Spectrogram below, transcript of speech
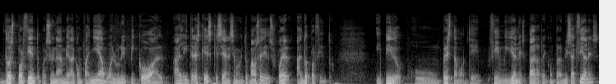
2%, pues soy una mega compañía, o al 1 y pico, o al, al interés que es que sea en ese momento. Vamos a suponer al 2% y pido un préstamo de 100 millones para recomprar mis acciones,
